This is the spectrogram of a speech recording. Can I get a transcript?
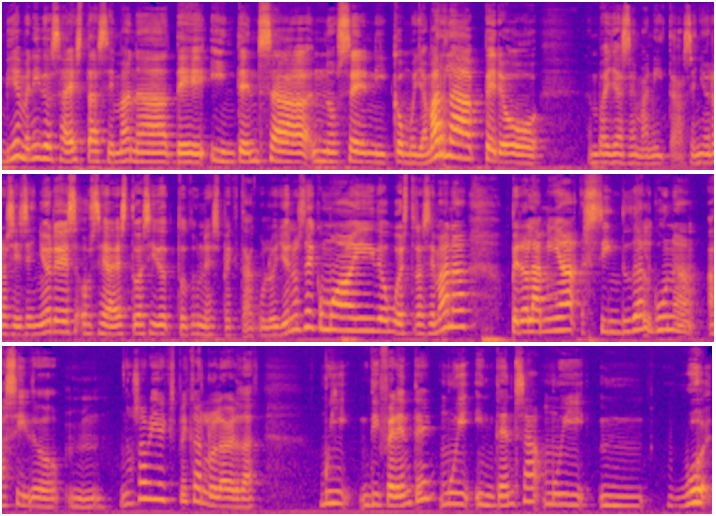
Bienvenidos a esta semana de intensa, no sé ni cómo llamarla, pero vaya semanita, señoras y señores, o sea, esto ha sido todo un espectáculo. Yo no sé cómo ha ido vuestra semana, pero la mía sin duda alguna ha sido, mm, no sabría explicarlo, la verdad, muy diferente, muy intensa, muy... Mm, ¿What?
